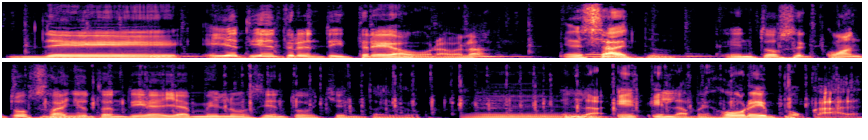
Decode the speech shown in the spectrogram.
De, ella tiene 33 ahora, ¿verdad? Exacto. Entonces, ¿cuántos años tendría ella en 1982? Eh. En, la, en- en la mejor época.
